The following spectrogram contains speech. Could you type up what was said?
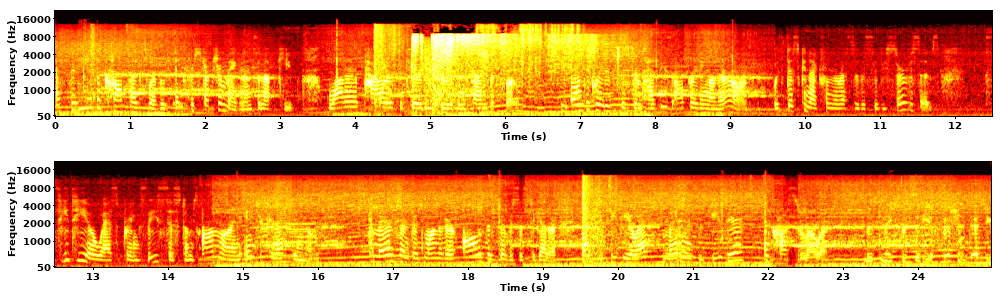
A city is a complex web of infrastructure maintenance and upkeep. Water, power, security, sewage, and transit flows. The antiquated system had these operating on their own, with disconnect from the rest of the city's services. CTOS brings these systems online, interconnecting them. Command centers monitor all of the services together. Thanks to CTOS, maintenance is easier and costs are lower. This makes the city efficient, as you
